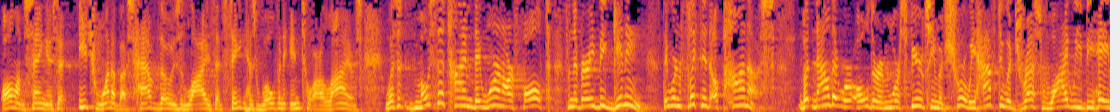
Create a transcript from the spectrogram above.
All I'm saying is that each one of us have those lies that Satan has woven into our lives. Wasn't, most of the time they weren't our fault from the very beginning. They were inflicted upon us. But now that we're older and more spiritually mature, we have to address why we behave,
